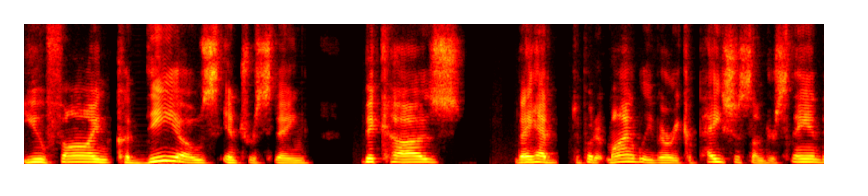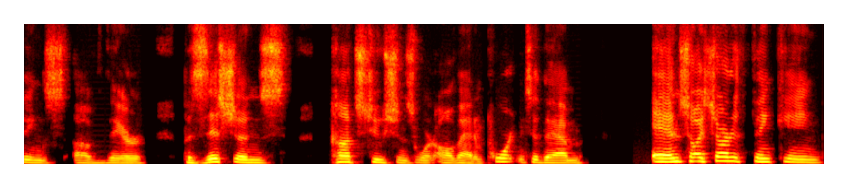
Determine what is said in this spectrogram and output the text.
You find caudillos interesting because they had, to put it mildly, very capacious understandings of their positions. Constitutions weren't all that important to them. And so I started thinking,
